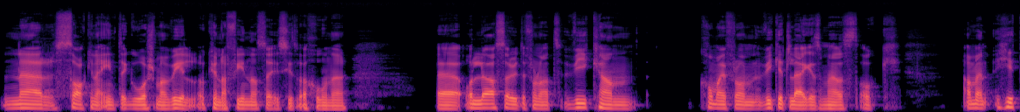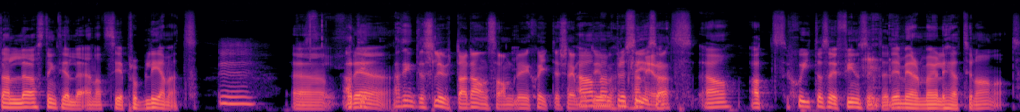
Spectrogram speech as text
när sakerna inte går som man vill och kunna finna sig i situationer eh, och lösa det utifrån att vi kan komma ifrån vilket läge som helst och ja, men, hitta en lösning till det än att se problemet. Mm. Eh, Att, det, att inte sluta dansa om det skiter sig ja, mot men det precis. planerat. Att, ja, att skita sig finns inte, det är mer en möjlighet till något annat.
